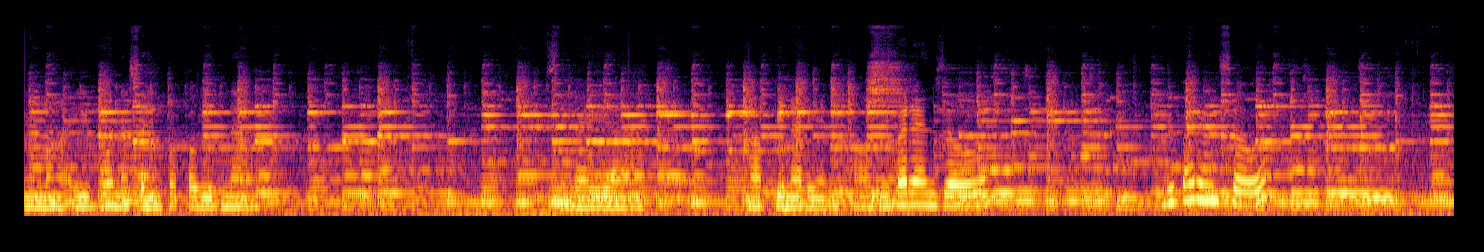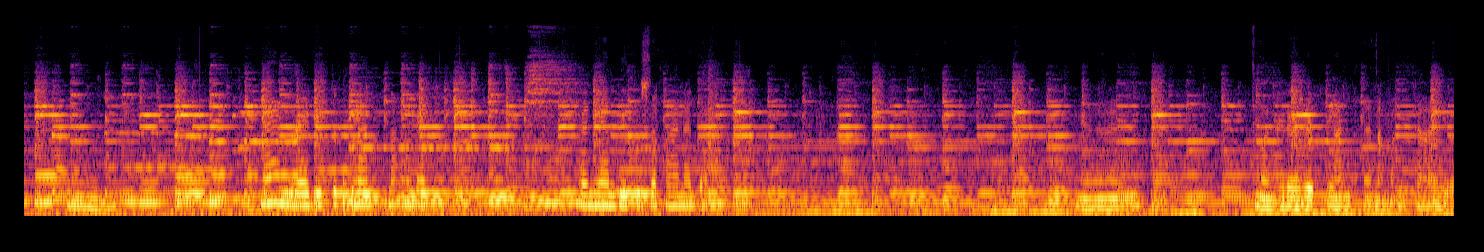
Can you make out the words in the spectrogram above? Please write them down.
Yung mga ibon nasa himpapawid na. Sila uh, happy na rin. O, di ba Renzo? Di ba Renzo? Ready to plant na ulit. Ganyan dito sa Canada. Yan. Magre-replant na naman tayo.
